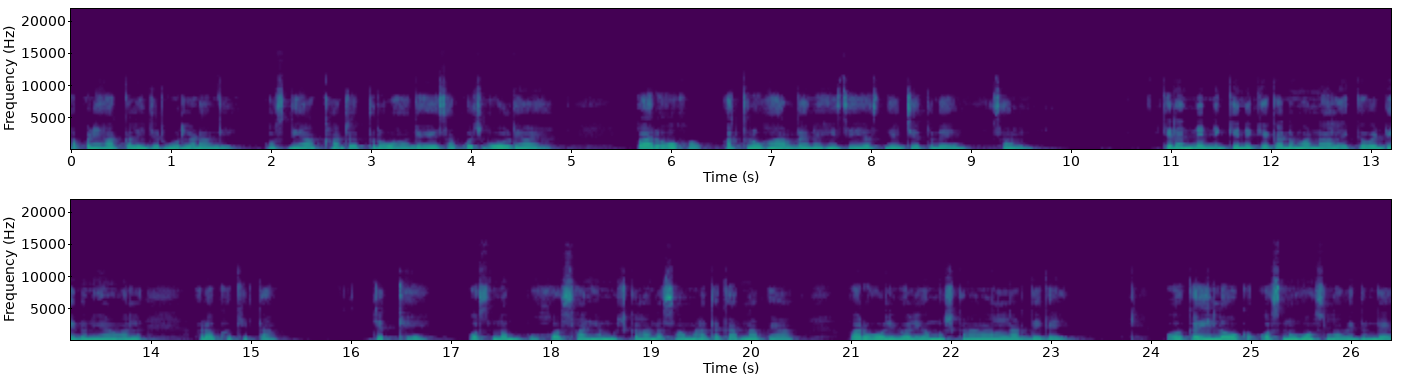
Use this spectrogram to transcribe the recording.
ਆਪਣੇ ਹੱਕ ਲਈ ਜ਼ਰੂਰ ਲੜਾਂਗੀ। ਉਸ ਦੀਆਂ ਅੱਖਾਂ 'ਚ ਅੱਥਰੂ ਆ ਗਏ ਸਭ ਕੁਝ ਬੋਲਦਿਆਂ ਹੋਇਆ। ਪਰ ਉਹ ਅੱਥਰੂ ਹਾਰਦੇ ਨਹੀਂ ਸੀ, ਉਸਦੀ ਜਿੱਤਦੇ ਸਨ। ਕਿਰਨ ਨੇ ਨਿੱਕੇ ਨਿੱਕੇ ਕਦਮਾਂ ਨਾਲ ਇੱਕ ਵੱਡੀ ਦੁਨੀਆ ਵੱਲ ਰੁੱਖ ਕੀਤਾ, ਜਿੱਥੇ ਉਸ ਨੂੰ ਬਹੁਤ ਸਾਰੀਆਂ ਮੁਸ਼ਕਲਾਂ ਦਾ ਸਾਹਮਣਾ ਤਾਂ ਕਰਨਾ ਪਿਆ, ਪਰ ਹੌਲੀ ਹੌਲੀ ਉਹ ਮੁਸ਼ਕਲਾਂ ਨਾਲ ਲੜਦੀ ਗਈ। ਉਹ ਕਈ ਲੋਕ ਉਸ ਨੂੰ ਹੌਸਲਾ ਵੀ ਦਿੰਦੇ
